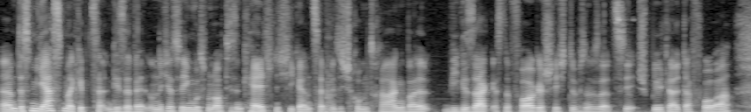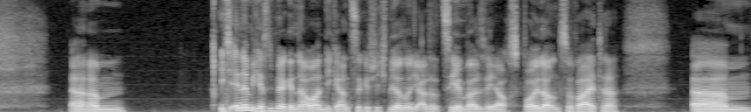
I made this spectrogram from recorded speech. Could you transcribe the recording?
Ähm, das Miasma gibt es halt in dieser Welt noch nicht, deswegen muss man auch diesen Kelch nicht die ganze Zeit mit sich rumtragen, weil, wie gesagt, ist eine Vorgeschichte, beziehungsweise spielt halt davor. Ähm, ich erinnere mich jetzt nicht mehr genau an die ganze Geschichte, ich will ja noch nicht alles erzählen, weil es wäre ja auch Spoiler und so weiter. Ähm,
